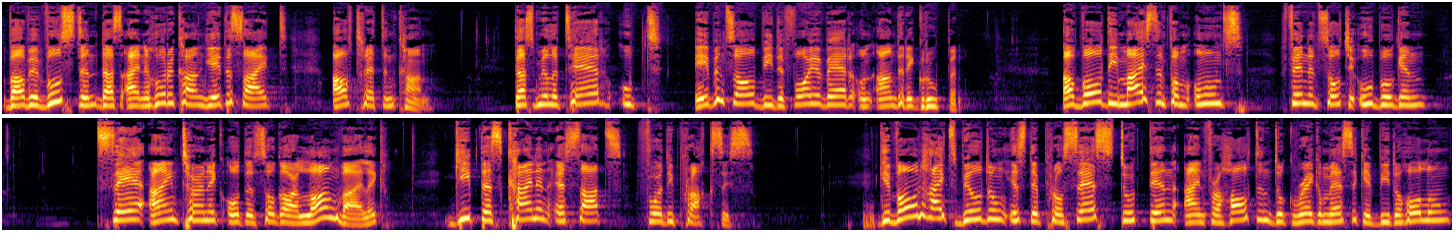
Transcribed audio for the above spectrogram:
weil wir wussten, dass ein Hurrikan jederzeit auftreten kann. Das Militär übt ebenso wie die Feuerwehr und andere Gruppen. Obwohl die meisten von uns finden solche Übungen sehr eintönig oder sogar langweilig, gibt es keinen Ersatz für die Praxis. Gewohnheitsbildung ist der Prozess, durch den ein Verhalten durch regelmäßige Wiederholung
